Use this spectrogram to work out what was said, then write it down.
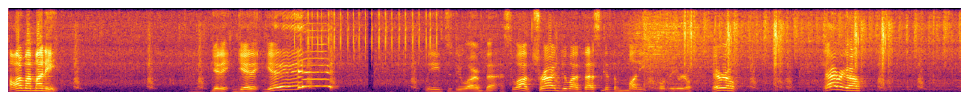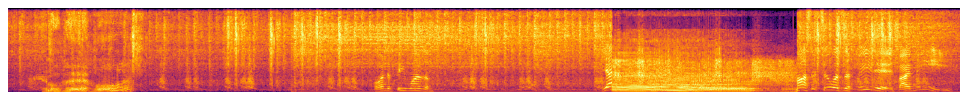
I want my money! Get it, get it, get it! We need to do our best. Well, I'm trying to do my best to get the money. Oh, there we go. There we go. There we go. Come here, boy. I want to defeat one of them. Yeah! Monster 2 was defeated by me!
